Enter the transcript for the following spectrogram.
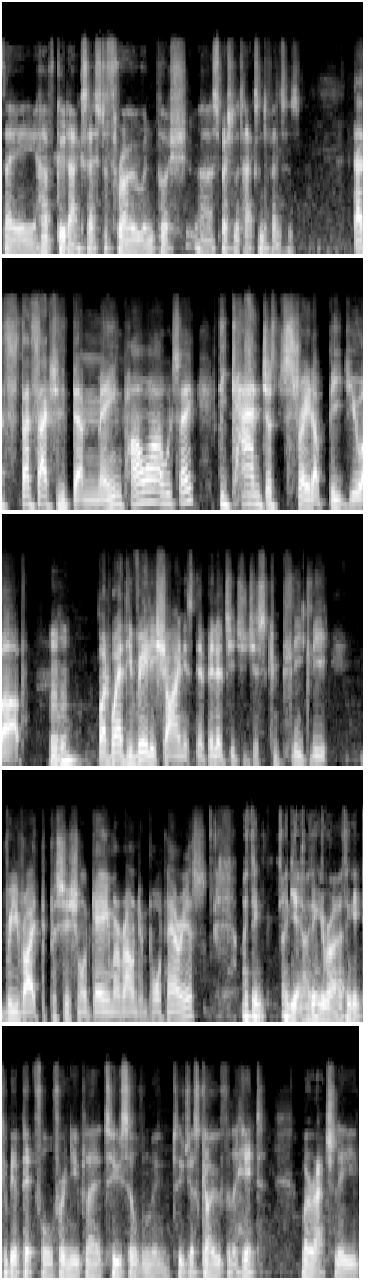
They have good access to throw and push uh, special attacks and defenses. That's that's actually their main power, I would say. They can just straight up beat you up. hmm But where they really shine is the ability to just completely rewrite the positional game around important areas. I think, uh, yeah, I think you're right. I think it could be a pitfall for a new player to Silver Moon to just go for the hit, where actually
